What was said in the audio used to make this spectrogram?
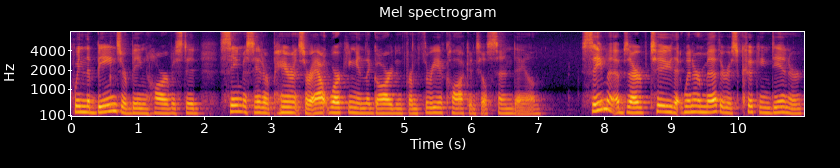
when the beans are being harvested, Seema said her parents are out working in the garden from 3 o'clock until sundown. Seema observed too that when her mother is cooking dinner,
